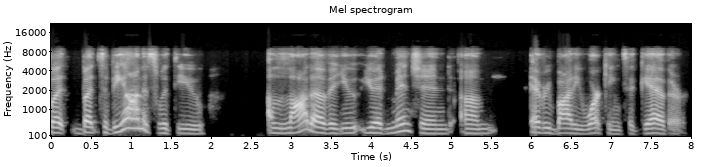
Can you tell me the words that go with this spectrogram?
but but to be honest with you, a lot of it you you had mentioned um everybody working together.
